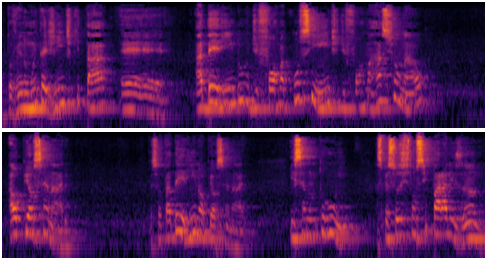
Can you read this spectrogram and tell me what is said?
Estou é, vendo muita gente que está é, aderindo de forma consciente, de forma racional ao pior cenário. A pessoa está aderindo ao pior cenário. Isso é muito ruim. As pessoas estão se paralisando.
